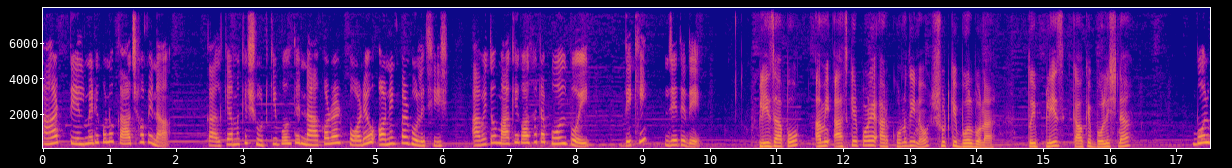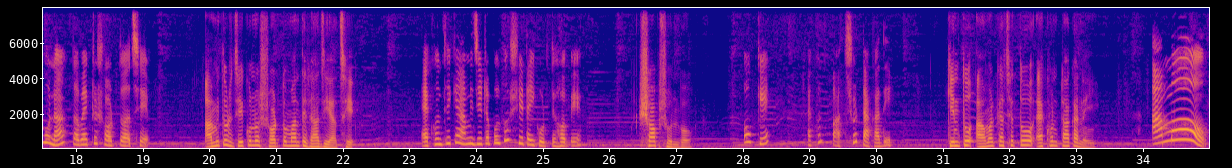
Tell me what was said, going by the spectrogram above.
আর তেল মেরে কোনো কাজ হবে না। কালকে আমাকে শুটকি বলতে না করার পরেও অনেকবার বলেছিস। আমি তো মাকে কথাটা বলবই। দেখি যেতে দে। প্লিজ আপু আমি আজকের পরে আর কোনো কোনোদিনও শুটকি বলব না। তুই প্লিজ কাউকে বলিস না। বলব না তবে একটা শর্ত আছে। আমি তোর যে কোনো শর্ত মানতে রাজি আছি। এখন থেকে আমি যেটা বলব সেটাই করতে হবে। সব শুনব। ওকে এখন পাঁচশো টাকা দে। কিন্তু আমার কাছে তো এখন টাকা নেই। আম্মু!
